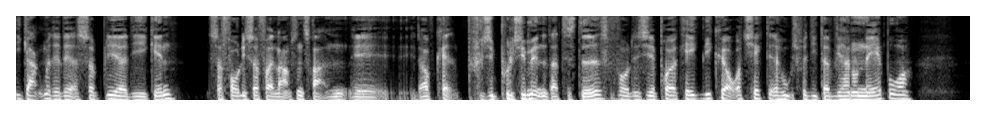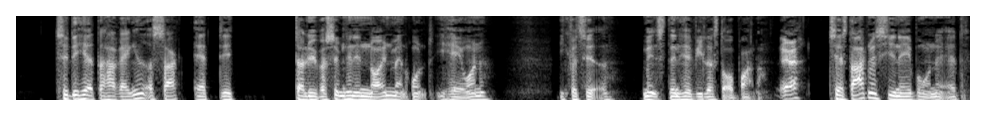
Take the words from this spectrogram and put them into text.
i gang med det der, så bliver de igen, så får de så fra alarmcentralen øh, et opkald. Politi- politimændene, der er til stede, så får de siger, prøv at kan I ikke lige køre over og tjekke det her hus, fordi der, vi har nogle naboer til det her, der har ringet og sagt, at øh, der løber simpelthen en nøgenmand rundt i haverne i kvarteret, mens den her villa står og brænder ja. til at starte med siger naboerne, at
